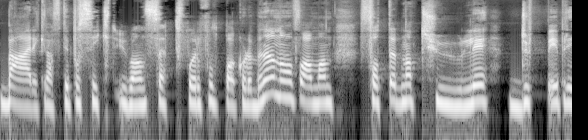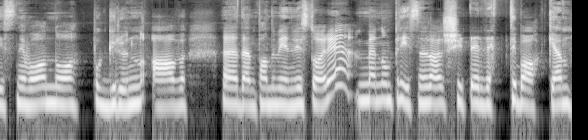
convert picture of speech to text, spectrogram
bærekraftig på sikt uansett for fotballklubbene. Nå har man fått et naturlig dupp i prisnivået nå pga. Eh, den pandemien vi står i, men om prisene da skyter rett tilbake igjen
